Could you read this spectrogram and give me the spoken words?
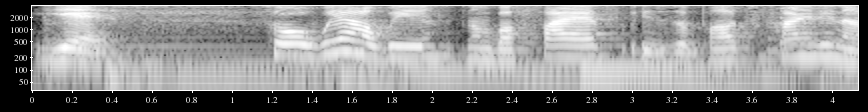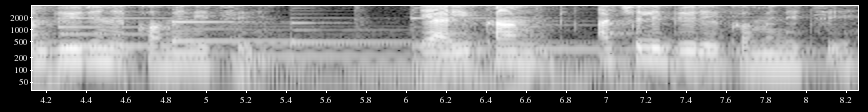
Yes so, where are we? Number five is about finding and building a community. Yeah, you can actually build a community.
